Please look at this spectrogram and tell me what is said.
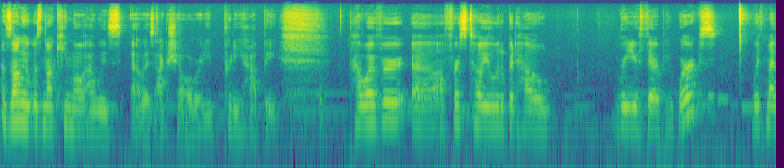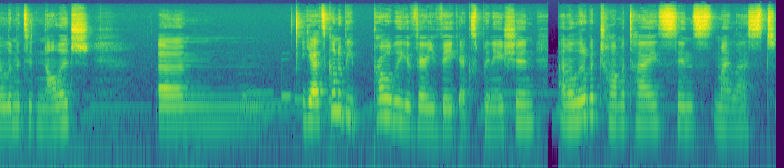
As long as it was not chemo, I was I was actually already pretty happy. However, uh, I'll first tell you a little bit how radiotherapy works with my limited knowledge. Um, yeah, it's gonna be probably a very vague explanation. I'm a little bit traumatized since my last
